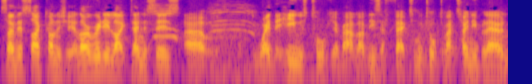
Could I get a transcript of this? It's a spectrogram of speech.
So this psychology, and I really like Dennis's uh, way that he was talking about like these effects, and we talked about Tony Blair and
